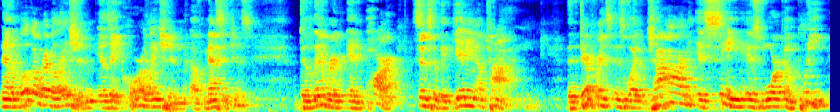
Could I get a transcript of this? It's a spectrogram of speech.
Now, the book of Revelation is a correlation of messages delivered in part since the beginning of time. The difference is what John is seeing is more complete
